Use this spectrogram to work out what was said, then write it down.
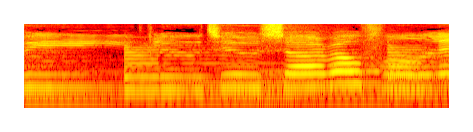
feet glued to sorrowful.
